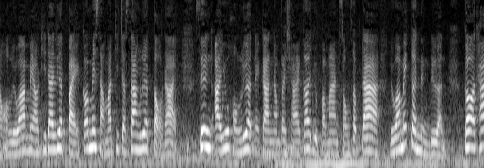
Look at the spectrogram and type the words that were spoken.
นอง หรือว่าแมวที่ได้เลือดไป ก็ไม่สามารถที่จะสร้างเลือดต่อได้ ซึ่งอายุของเลือดในการนำไปใช้ก็อยู่ประมาณ 2 สัปดาห์ หรือว่าไม่เกิน 1 เดือน ก็ถ้า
